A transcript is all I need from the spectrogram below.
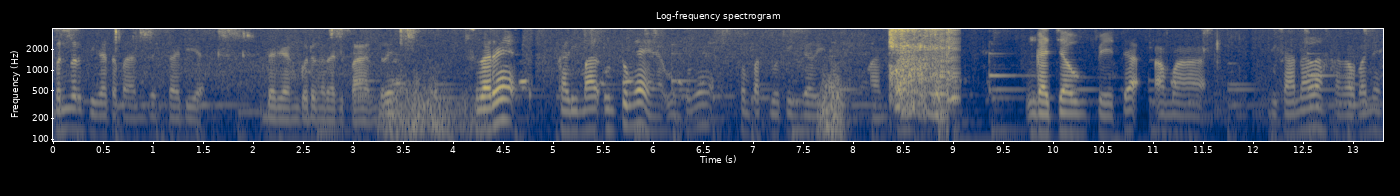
Bener sih kata Pak Andres tadi ya. Dari yang gue dengar dari Pak Andres sebenarnya kalimat untungnya ya untungnya tempat gue tinggal ini nggak jauh beda sama di sana lah anggapannya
